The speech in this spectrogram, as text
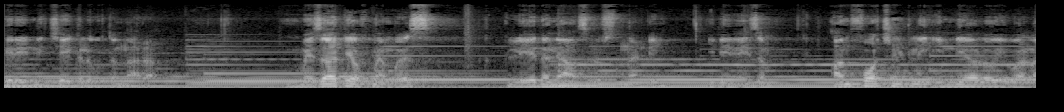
కెరీర్ని చేయగలుగుతున్నారా? మెజారిటీ ఆఫ్ మెంబర్స్ లేదని ఆన్సర్ వస్తుందండి. ఇది నిజం. అన్ఫార్చునేట్లీ ఇండియాలో ఇవాళ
